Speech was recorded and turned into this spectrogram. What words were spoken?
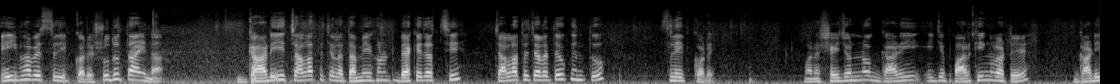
এইভাবে স্লিপ করে, শুধু তাই না, গাড়ি চালাতে চালাতে, আমি এখন একটু ব্যাকে যাচ্ছি, চালাতে চালাতেও কিন্তু স্লিপ করে। মানে সেই জন্য গাড়ি, এই যে পার্কিং লটে গাড়ি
